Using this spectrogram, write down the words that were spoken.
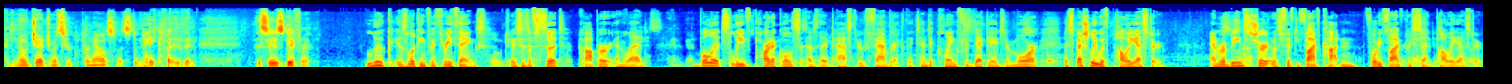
I have no judgments or pronouncements to make other than this is different. Luke is looking for three things traces of soot, copper, and lead. Bullets leave particles as they pass through fabric. They tend to cling for decades or more, especially with polyester. And Rabin's shirt was 55 cotton, 45% polyester.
